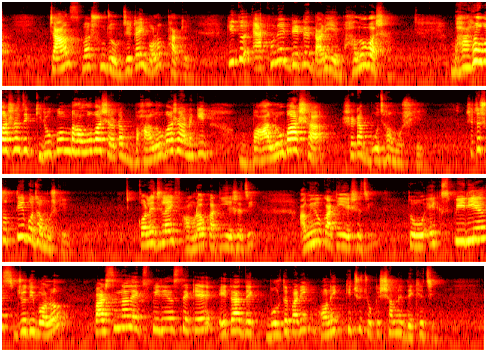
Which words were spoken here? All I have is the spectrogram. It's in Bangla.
চান্স বা সুযোগ, যেটাই বলো থাকে। কিন্তু এখনের ডেটে দাঁড়িয়ে ভালোবাসা ভালোবাসা যে কীরকম ভালোবাসা, ওটা ভালোবাসা নাকি ভালোবাসা সেটা বোঝা মুশকিল। সেটা সত্যিই বোঝা মুশকিল। কলেজ লাইফ আমরাও কাটিয়ে এসেছি, আমিও কাটিয়ে এসেছি। তো এক্সপিরিয়েন্স যদি বলো পার্সোনাল এক্সপিরিয়েন্স থেকে এটা দেখ, বলতে পারি, অনেক কিছু চোখের সামনে দেখেছি।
